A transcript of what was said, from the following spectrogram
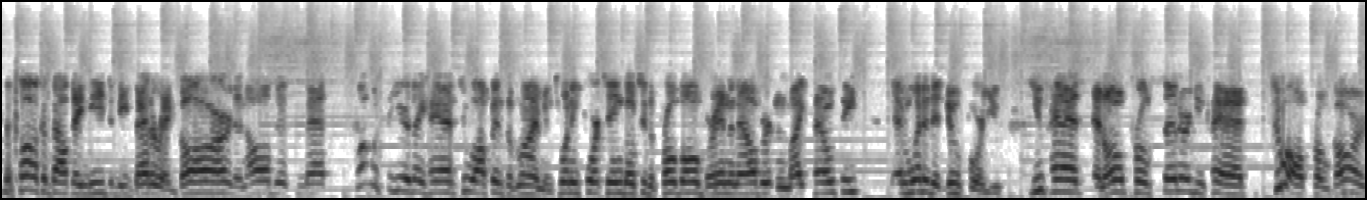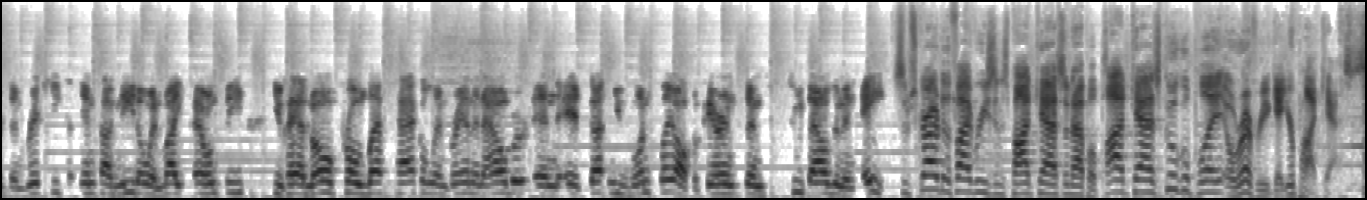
the talk about they need to be better at guard and all this mess. What was the year they had two offensive linemen? 2014, go to the Pro Bowl, Branden Albert and Mike Pouncey. And what did it do for you? You've had an All-Pro center. You've had two All-Pro guards and Richie Incognito and Mike Pouncey. You've had an All-Pro left tackle and Branden Albert, and it's gotten you one playoff appearance since 2008. Subscribe to the Five Reasons podcast on Apple Podcasts, Google Play, or wherever you get your podcasts.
